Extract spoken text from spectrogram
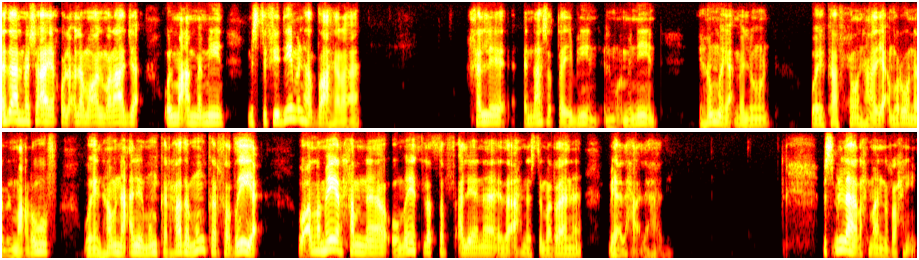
إذا المشايخ والعلماء والمراجع والمعممين مستفيدين من هالظاهرة خلي الناس الطيبين المؤمنين هم يعملون ويكافحون هذا يأمرون بالمعروف وينهون عن المنكر. هذا منكر فظيع. والله ما يرحمنا وما يتلطف علينا إذا إحنا استمرينا بهالحالة هذه. بسم الله الرحمن الرحيم.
